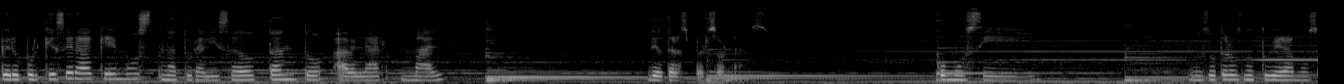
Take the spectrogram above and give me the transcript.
Pero ¿por qué será que hemos naturalizado tanto hablar mal de otras personas? Como si nosotros no tuviéramos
